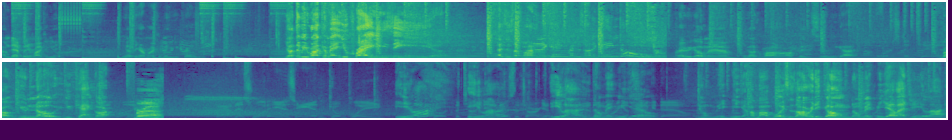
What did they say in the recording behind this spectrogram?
I'm definitely run commit. You don't think I'm run committing? You crazy. You have to be run committing, you crazy. That's just a part of the game. That's how the game goes. Well, there we go, man. We're gonna come out on offense see what we got. Bro, you know you can't guard. Bruh. Eli? Eli? Eli? Don't make me yell. Don't make me. My voice is already gone. Don't make me yell at you, Eli.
